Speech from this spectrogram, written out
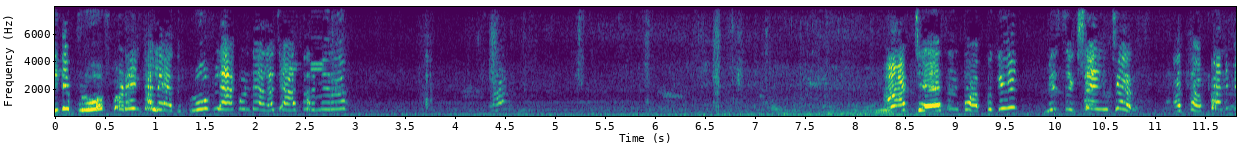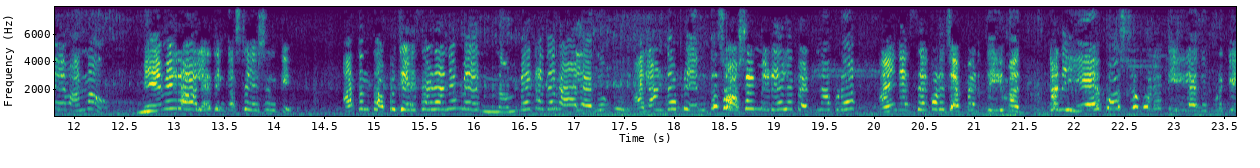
ఇది ప్రూఫ్ కూడా ఇంకా లేదు. ప్రూఫ్ లేకుండా ఎలా చేస్తారు మీరు? ఆ చేసిన తప్పుకి మీరు శిక్ష ఇచ్చారు. ఆ తప్పు అని మేము అన్నాం. మేమే రాలేదు ఇంకా స్టేషన్కి అతను తప్పు చేశాడని మేము నమ్మే కదా రాలేదు. అలాంటప్పుడు ఎంత సోషల్ మీడియాలో పెట్టినప్పుడు ఆయన ఎస్ఐ కూడా చెప్పాడు తీయమని. కానీ ఏ పోస్ట్ కూడా తీయలేదు ఇప్పటికి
